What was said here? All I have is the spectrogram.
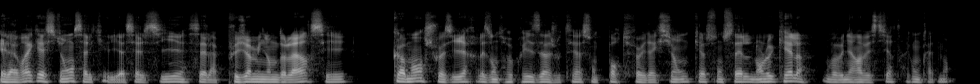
Et la vraie question, celle qui est liée à celle-ci, celle à plusieurs millions de dollars, c'est comment choisir les entreprises à ajouter à son portefeuille d'actions? Quelles sont celles dans lesquelles on va venir investir très concrètement?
